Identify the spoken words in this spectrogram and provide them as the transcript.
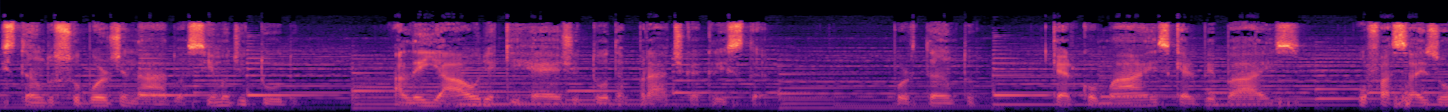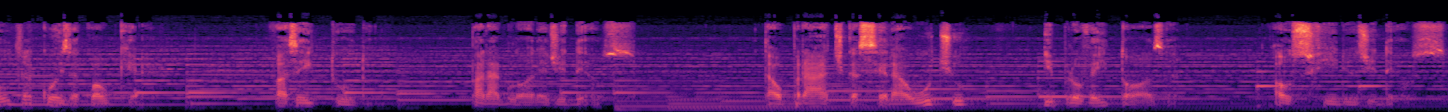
estando subordinado, acima de tudo, à lei áurea que rege toda a prática cristã. Portanto, quer comais, quer bebais, ou façais outra coisa qualquer, fazei tudo para a glória de Deus. Tal prática será útil e proveitosa aos filhos de Deus.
